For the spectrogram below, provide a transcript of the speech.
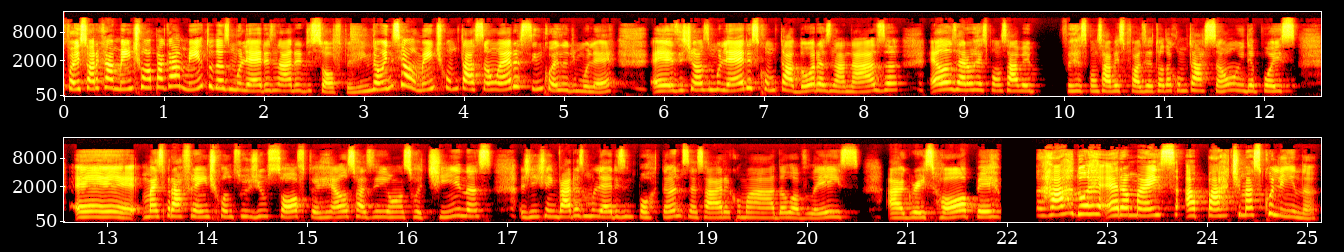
foi historicamente um apagamento das mulheres na área de software. Então, inicialmente, computação era sim coisa de mulher. É, existiam as mulheres computadoras na NASA, elas eram responsáveis responsáveis por fazer toda a computação e depois é, mais pra frente quando surgiu o software elas faziam as rotinas a gente tem várias mulheres importantes nessa área, como a Ada Lovelace, a Grace Hopper. Hardware era mais a parte masculina.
